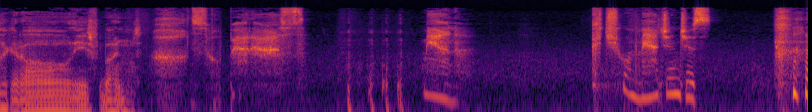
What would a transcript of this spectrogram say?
look at all these buttons. Oh, it's so badass. Man. Could you imagine just.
